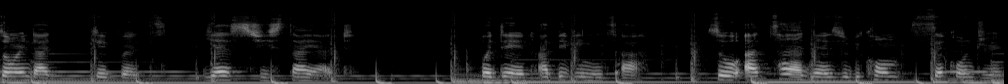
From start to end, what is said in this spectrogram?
someone that gave birth, yes, she's tired, but then her baby needs her. So her tiredness will become secondary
